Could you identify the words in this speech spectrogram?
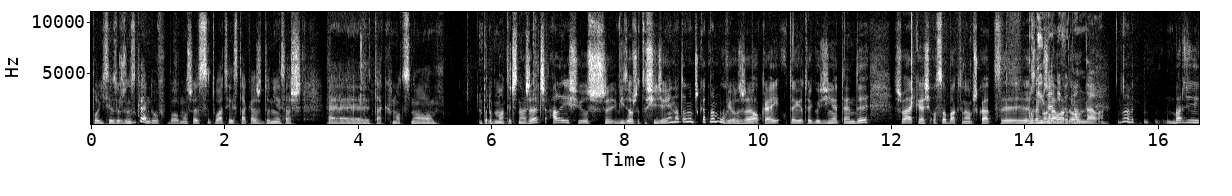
policję z różnych względów, bo może sytuacja jest taka, że to nie jest aż e, tak mocno problematyczna rzecz, ale jeśli już widzą, że to się dzieje, no to na przykład nam mówią, że okej, okay, o tej o tej godzinie tędy szła jakaś osoba, która na przykład y, zaglądała wyglądała. do... No nawet bardziej,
